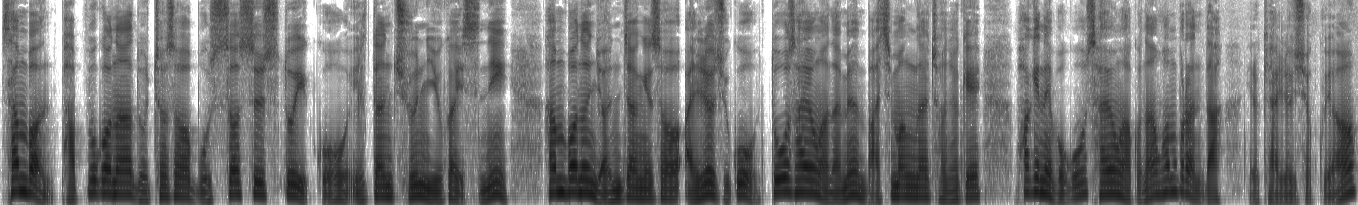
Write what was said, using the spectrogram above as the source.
3번, 바쁘거나 놓쳐서 못 썼을 수도 있고, 일단 준 이유가 있으니, 한 번은 연장해서 알려주고, 또 사용 안 하면 마지막 날 저녁에 확인해보고 사용하거나 환불한다. 이렇게 알려주셨고요.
